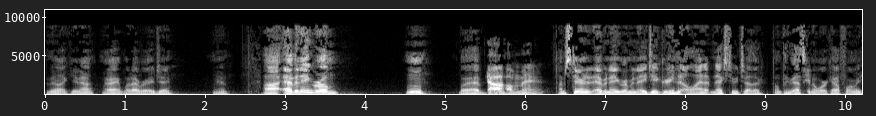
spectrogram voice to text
And they're like, you know, all right, whatever, AJ. Yeah. Uh, Evan Engram. Hmm. But I have, Oh man, I'm staring at Evan Engram and AJ Green in a lineup next to each other. Don't think that's going to work out for me.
